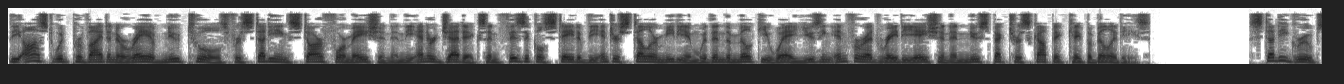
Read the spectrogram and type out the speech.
The OST would provide an array of new tools for studying star formation and the energetics and physical state of the interstellar medium within the Milky Way using infrared radiation and new spectroscopic capabilities. Study groups,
